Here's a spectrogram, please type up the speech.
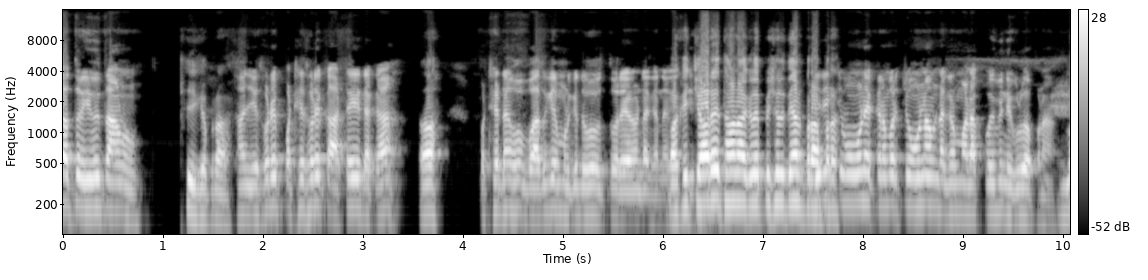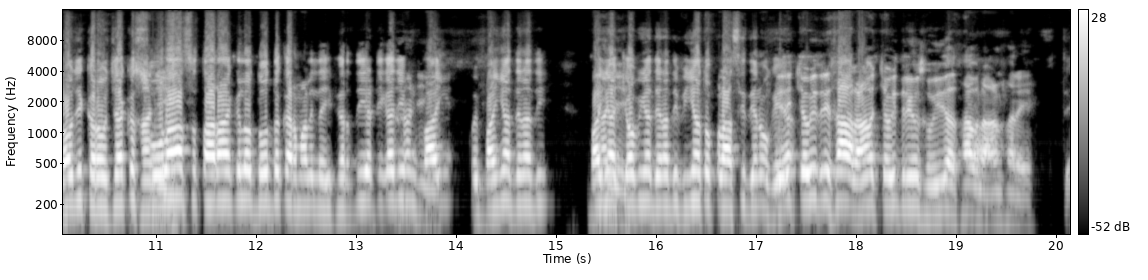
ਤਾਂ ਤੁਰੀ ਹੋਈ ਤਾਂ ਨੂੰ। ਠੀਕ ਹੈ ਭਰਾ। ਹਾਂਜੀ ਥੋੜੇ ਪੱਠੇ ਥੋੜੇ ਘਾਟੇ ਡਕਾ। ਆਹ। ਪੱਠੇ ਡੰਗ ਵੱਧ ਗਏ ਮੁੜ ਕੇ ਦੋ ਤੁਰਿਆ ਹੋਣਾ ਡੰਗਰ ਬਾਕੀ ਚਾਰੇ ਥਾਣ ਅਗਲੇ ਪਿਛਲੇ ਦਿਨ ਬਰਾਬਰ। ਚੋਣ ਇੱਕ ਨੰਬਰ ਚੋਣ ਨਾਲ ਡੰਗਰ ਮਾੜਾ ਕੋਈ ਵੀ ਨਿਕਲੂ ਆਪਣਾ। ਲਓ ਜੀ ਕਰੋ ਚੈੱਕ 16 17 ਕਿਲੋ ਦੁੱਧ ਕਰਮ ਵਾਲੀ ਲਈ ਫਿਰਦੀ ਆ ਠੀਕ ਆ ਜੀ। ਬਾਈ ਕੋਈ 22 ਦਿਨਾਂ ਦੀ? 22 ਹਾਂਜੀ। 24 ਦਿਨਾਂ ਦੀ 20 ਤੋਂ ਪਲੱਸ ਹੀ ਦਿਨ ਹੋ ਗਏ ਆ। 24 ਤਰੀਕ ਹਿਸਾਬ ਲਾਣਾ 24 ਤਰੀਕ ਨੂੰ ਸੂਈ ਦਾ ਹਿਸਾਬ ਲਾਣ ਸਾਰੇ। ਤੇ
